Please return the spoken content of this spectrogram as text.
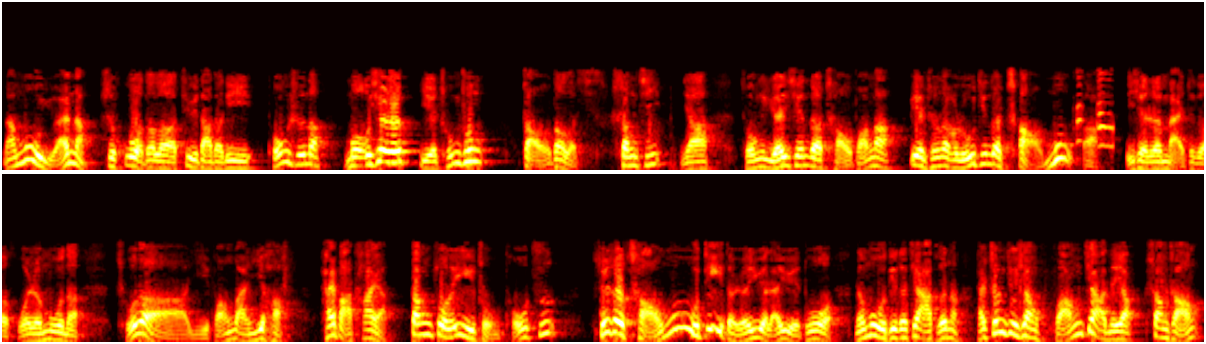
那墓园呢是获得了巨大的利益，同时呢，某些人也从中。找到了商机，你看，从原先的炒房啊，变成了如今的炒墓啊。一些人买这个活人墓呢，除了以防万一哈，还把它呀当做了一种投资。随着炒墓地的人越来越多，那墓地的价格呢，还真就像房价那样上涨。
